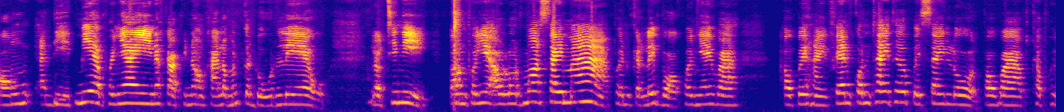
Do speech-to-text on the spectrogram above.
ของอดีตเมียพ่อใหญ่นะคะพี่น้องคะแล้วมันกระโดนแล้วแล้วที่นี่ตอนพ่อใหญ่เอารถมอไซค์มาเพิ่นก็เลยบอกพ่อใหญ่ว่าเอาไปให้แฟนคนไทยเธอไปใส่โลดเพราะว่าถ้าพ่อ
